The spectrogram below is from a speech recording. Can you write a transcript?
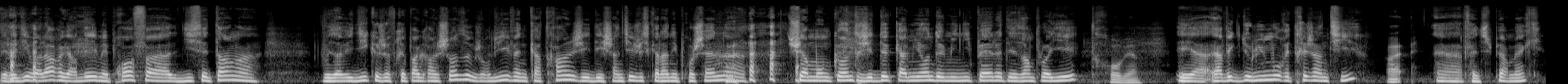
il a dit voilà, regardez, mes profs à 17 ans, vous avez dit que je ferais pas grand chose. Aujourd'hui, 24 ans, j'ai des chantiers jusqu'à l'année prochaine. je suis à mon compte, j'ai deux camions, deux mini-pelles, des employés. Trop bien. Et euh, avec de l'humour et très gentil. Ouais. Euh, enfin, super mec.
